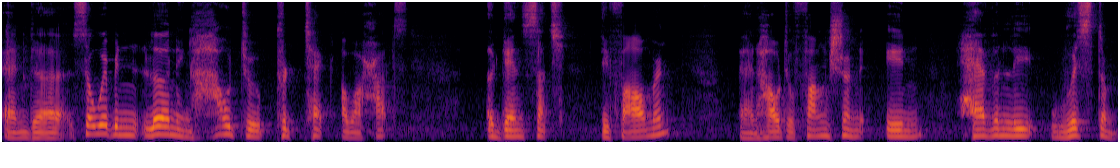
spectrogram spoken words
And uh, so we've been learning how to protect our hearts against such defilement and how to function in heavenly wisdom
